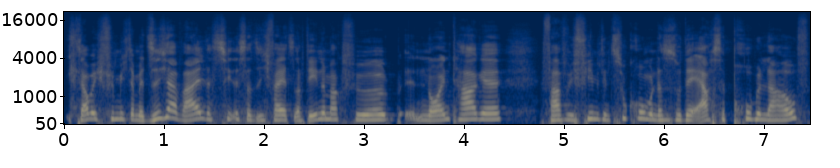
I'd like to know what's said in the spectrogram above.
ich glaube, ich fühle mich damit sicher, weil das Ziel ist, dass ich fahre jetzt nach Dänemark für neun Tage, fahre viel mit dem Zug rum und das ist so der erste Probelauf.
